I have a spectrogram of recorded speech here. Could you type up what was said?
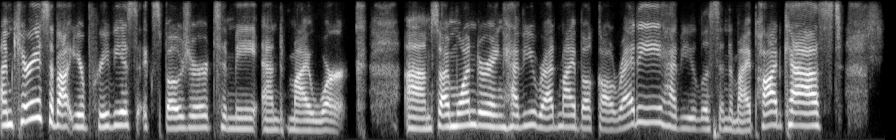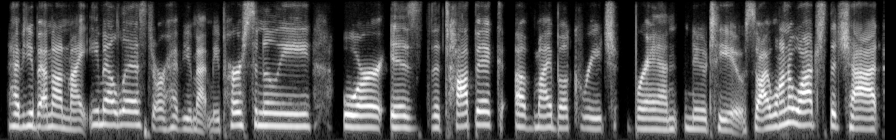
I'm curious about your previous exposure to me and my work. Um, so I'm wondering, have you read my book already? Have you listened to my podcast? have you been on my email list or have you met me personally? Or is the topic of my book Reach brand new to you? So I want to watch the chat,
